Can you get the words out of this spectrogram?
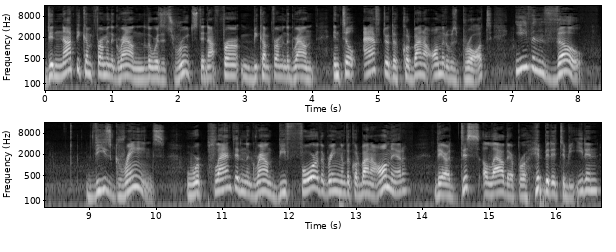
did not become firm in the ground. In other words, its roots did not firm, become firm in the ground until after the Korban Omer was brought, even though these grains were planted in the ground before the bringing of the Korban Omer, they are disallowed, they're prohibited to be eaten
